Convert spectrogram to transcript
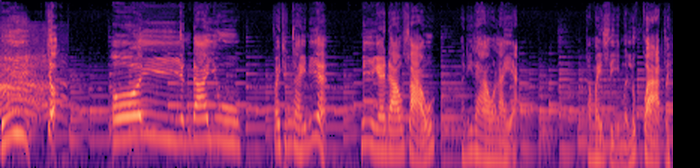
เฮ้ย เจ้าโอ้ย ยังได้อยู่ ไปถึงไหนเนี่ย นี่ไงดาวเสา อันนี้ดาวอะไรอะทำไมสีเหมือนลูกกวาดเลย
